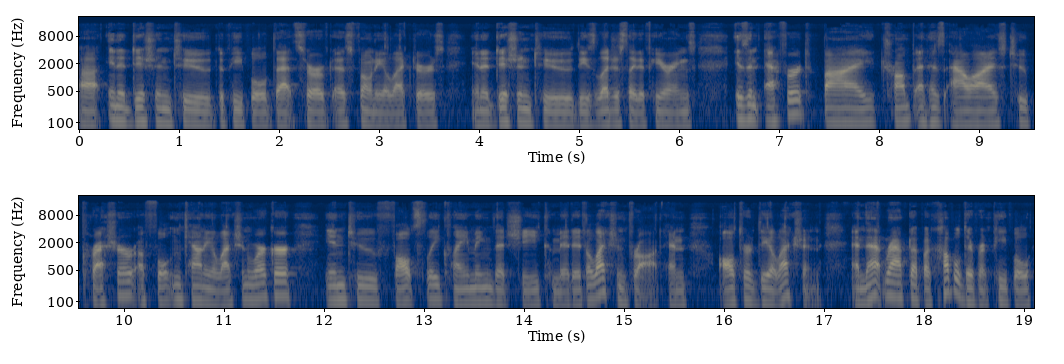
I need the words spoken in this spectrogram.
uh, in addition to the people that served as phony electors, in addition to these legislative hearings, is an effort by Trump and his allies to pressure a Fulton County election worker into falsely claiming that she committed election fraud and altered the election. And that wrapped up a couple different people,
